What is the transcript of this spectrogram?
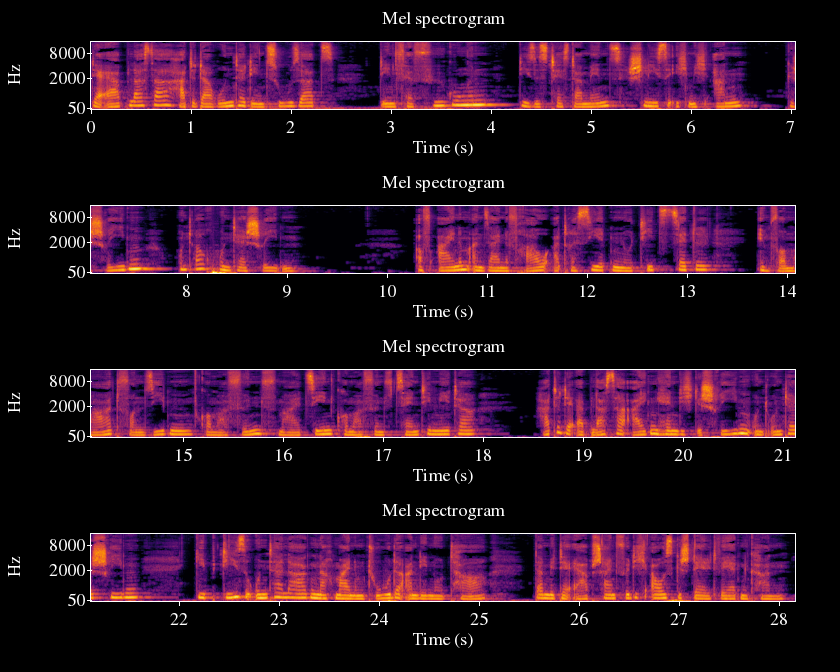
Der Erblasser hatte darunter den Zusatz Den Verfügungen dieses Testaments schließe ich mich an geschrieben und auch unterschrieben. Auf einem an seine Frau adressierten Notizzettel im Format von 7,5 mal 10,5 Zentimeter hatte der Erblasser eigenhändig geschrieben und unterschrieben, Gib diese Unterlagen nach meinem Tode an den Notar, damit der Erbschein für dich ausgestellt werden kann.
